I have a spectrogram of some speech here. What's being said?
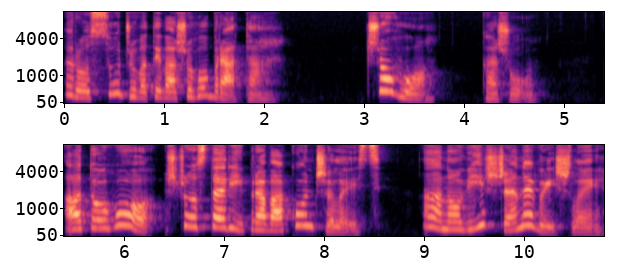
розсуджувати вашого брата. Чого? кажу. А того, що старі права кончились, а нові ще не вийшли.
